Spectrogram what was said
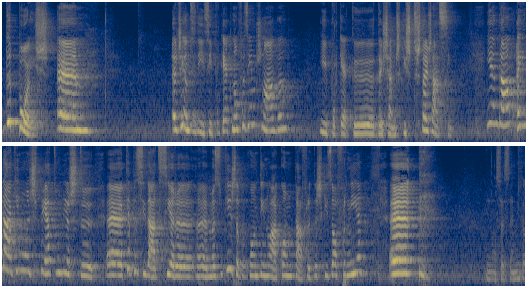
Depois, uh, a gente diz, e porquê é que não fazemos nada? E porquê é que deixamos que isto esteja assim? E então, ainda há aqui um aspecto neste uh, capacidade de ser uh, masoquista, para continuar com a metáfora da esquizofrenia. Uh, não sei se tem muita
